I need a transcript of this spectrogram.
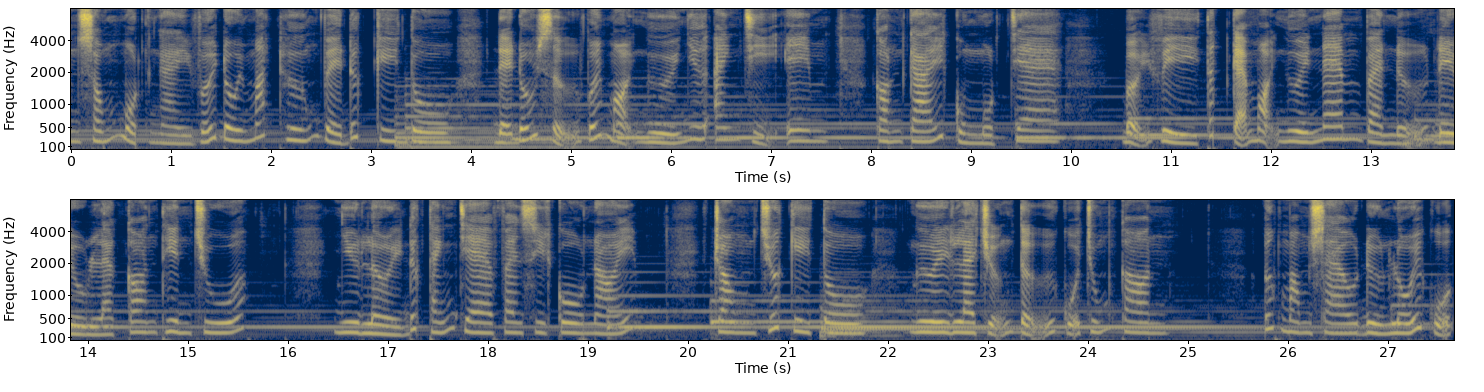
con sống một ngày với đôi mắt hướng về Đức Kitô để đối xử với mọi người như anh chị em, con cái cùng một cha, bởi vì tất cả mọi người nam và nữ đều là con Thiên Chúa. Như lời Đức Thánh Cha Francisco nói, trong Chúa Kitô, người là trưởng tử của chúng con ước mong sao đường lối của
